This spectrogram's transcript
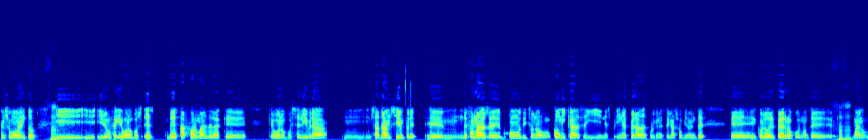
en su momento. y, y, vemos aquí, bueno, pues es de estas formas de las que, que bueno, pues se libra mm, Satán siempre, eh, de formas, eh, como hemos dicho, ¿no? Cómicas y inesperadas, porque en este caso, obviamente, eh, con lo del perro, pues no te... Bueno,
